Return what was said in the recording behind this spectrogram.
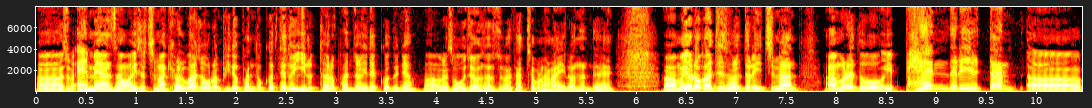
어, 좀 애매한 상황이 있었지만 결과적으로는 비디오 판독 끝에도 2루타로 판정이 됐거든요. 어, 그래서 오재원 선수가 타점을 하나 잃었는데 어, 뭐 여러 가지 설들이 있지만 아무래도 이 팬들이 일단 어,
